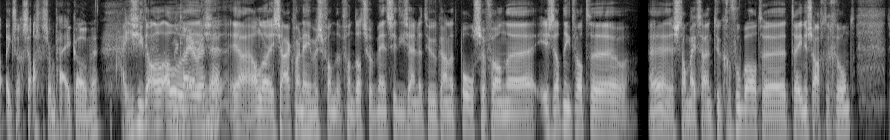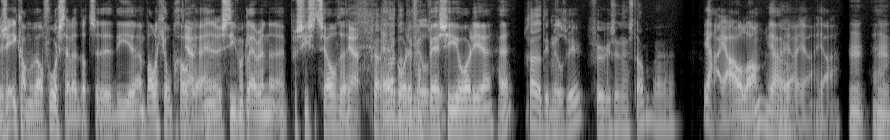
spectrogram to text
ik zag ze alles voorbij komen. Ja, je ziet al, allerlei, McLaren, ja, allerlei zaakwaarnemers van, de- van dat soort mensen. Die zijn natuurlijk aan het polsen van... eh, is dat niet wat, eh, Stam heeft daar natuurlijk gevoetbald, eh, trainersachtergrond. Dus ik kan me wel voorstellen dat ze die eh, een balletje opgooien. Ja. En eh, Steve McLaren precies hetzelfde. Ja. Ga, ik hoorde van? Persie, hoorde je. Hè? gaat dat inmiddels weer? Ferguson en Stam? Ja, ja, al lang. Ja, Ja. ja. Hm, Ja. hm.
